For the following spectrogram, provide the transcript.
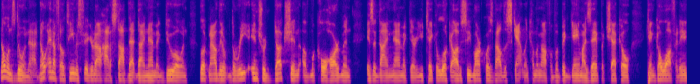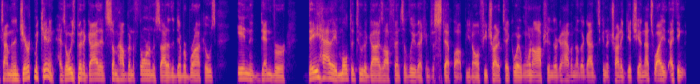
no one's doing that. No NFL team has figured out how to stop that dynamic duo. And look, now the the reintroduction of Mecole Hardman is a dynamic there. You take a look, obviously, Marquez Valdes-Scantling coming off of a big game. Isaiah Pacheco can go off at any time. And then Jerick McKinnon has always been a guy that's somehow been a thorn on the side of the Denver Broncos in Denver they have a multitude of guys offensively that can just step up. You know, if you try to take away one option, they're going to have another guy that's going to try to get you. And that's why I think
